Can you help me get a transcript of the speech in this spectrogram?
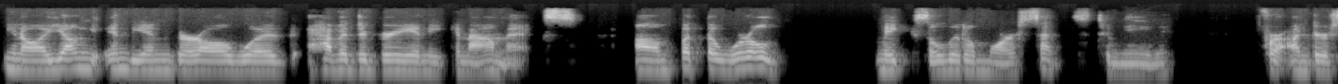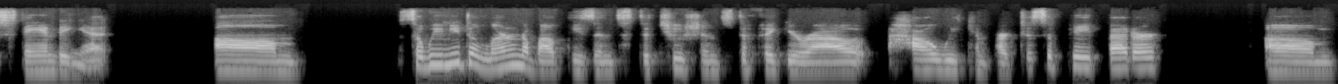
you know, a young Indian girl would have a degree in economics? Um, but the world makes a little more sense to me for understanding it. Um, so we need to learn about these institutions to figure out how we can participate better, um,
